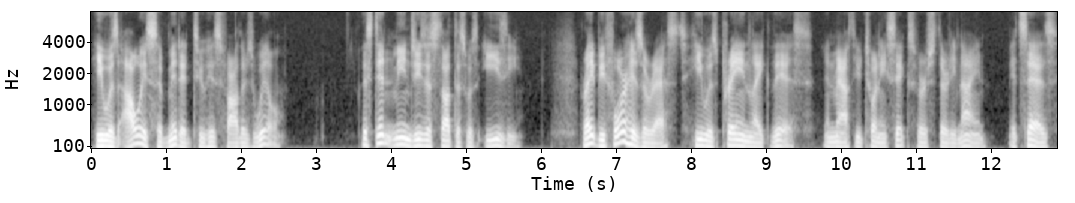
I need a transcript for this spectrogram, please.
He was always submitted to his Father's will. This didn't mean Jesus thought this was easy. Right before his arrest, he was praying like this in Matthew 26, verse 39. It says,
